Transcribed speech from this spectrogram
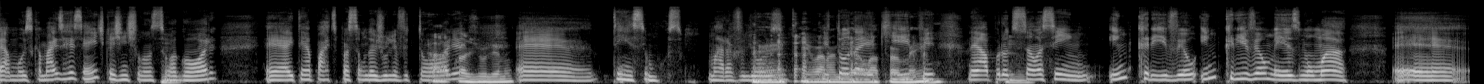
é a música mais recente que a gente lançou agora. É, aí tem a participação da Júlia Ah, Vitória. com a Júlia, né? É, tem esse moço maravilhoso. É, e toda a equipe, também. né? A produção, assim, incrível, incrível mesmo. Uma, é,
